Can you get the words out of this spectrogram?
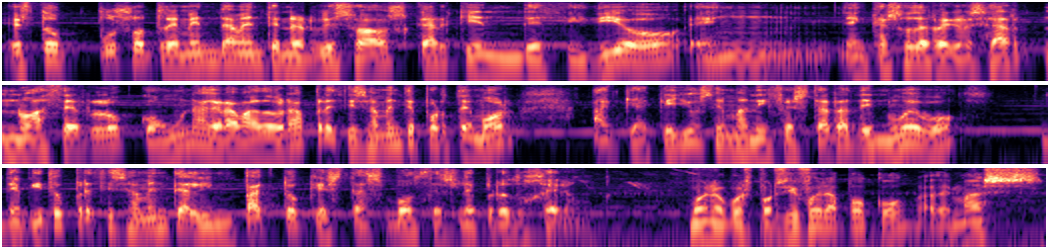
Esto puso tremendamente nervioso a Oscar, quien decidió, en, en, caso de regresar, no hacerlo con una grabadora precisamente por temor a que aquello se manifestara de nuevo debido precisamente al impacto que estas voces le produjeron. Bueno, pues por si fuera poco, además,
